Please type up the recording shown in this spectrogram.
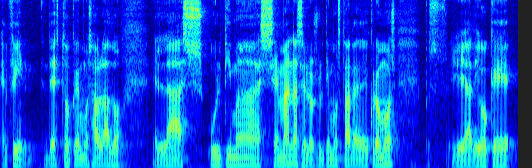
en fin, de esto que hemos hablado en las últimas semanas, en los últimos tardes de cromos, pues yo ya digo que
